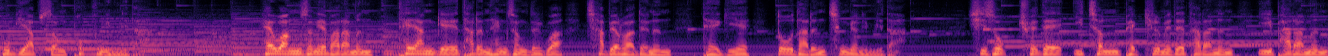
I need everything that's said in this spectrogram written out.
고기압성 폭풍입니다. 해왕성의 바람은 태양계의 다른 행성들과 차별화되는 대기의 또 다른 측면입니다. 시속 최대 2100km에 달하는 이 바람은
